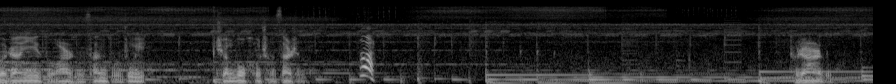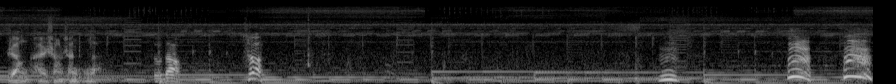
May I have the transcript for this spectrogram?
特战一组、二组、三组注意，全部后撤三十米。是。特战二组，让开上山通道。收到。撤。嗯。嗯。嗯。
